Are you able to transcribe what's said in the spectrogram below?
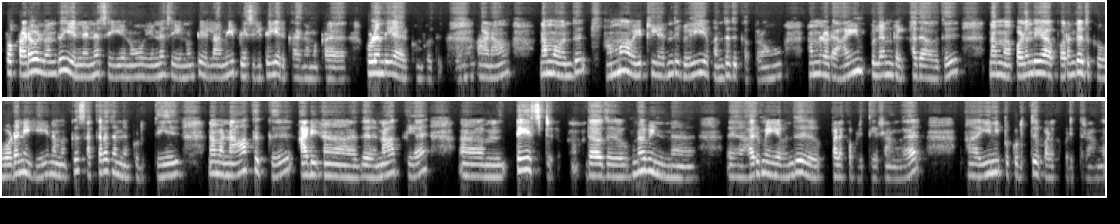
இப்போ கடவுள் வந்து என்னென்ன செய்யணும் என்ன செய்யணும்ட்டு எல்லாமே பேசிக்கிட்டே இருக்காரு நம்ம க குழந்தையா இருக்கும்போது. ஆனா நம்ம வந்து அம்மா வயிற்றுல இருந்து வெளியே வந்ததுக்கு அப்புறம் நம்மளோட ஐம்புலன்கள் அதாவது நம்ம குழந்தையா பிறந்ததுக்கு உடனேயே நமக்கு சக்கரை தண்ணை கொடுத்து நம்ம நாக்குக்கு அடி அது நாக்குல டேஸ்ட் அதாவது உணவின் அருமையை வந்து பழக்கப்படுத்திடுறாங்க. இனிப்பு கொடுத்து பழக்கப்படுத்துறாங்க.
